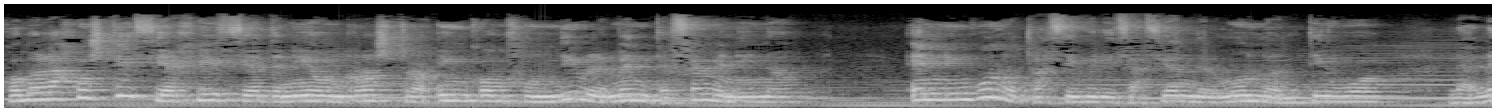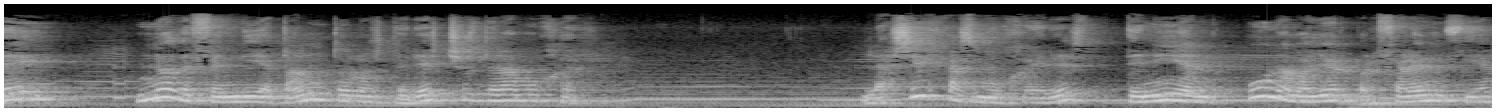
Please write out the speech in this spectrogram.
Como la justicia egipcia tenía un rostro inconfundiblemente femenino, en ninguna otra civilización del mundo antiguo la ley no defendía tanto los derechos de la mujer. Las hijas mujeres tenían una mayor preferencia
